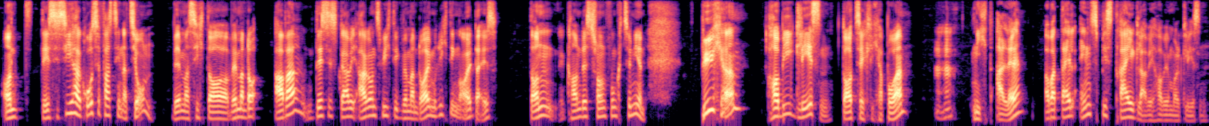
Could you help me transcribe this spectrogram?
Und das ist sicher eine große Faszination, wenn man sich da, wenn man da, aber das ist, glaube ich, auch ganz wichtig, wenn man da im richtigen Alter ist, dann kann das schon funktionieren. Bücher habe ich gelesen, tatsächlich ein paar. Mhm. Nicht alle, aber Teil 1 bis 3, glaube ich, habe ich mal gelesen.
